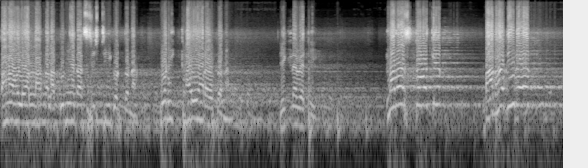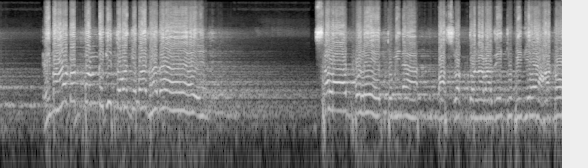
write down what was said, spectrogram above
তা না হলে আল্লাহ তালা দুনিয়াটা সৃষ্টি করতো না, পরীক্ষাই আর হতো না। ঠিক না ঠিক নামাজ তোমাকে বাধা দিবে, ইবাদত দেখি তোমাকে বাধা দেয়। সালাদ বলে তুমি না পাঁচ রক্ত নামাজি টুপি দিয়ে হাঁটো,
